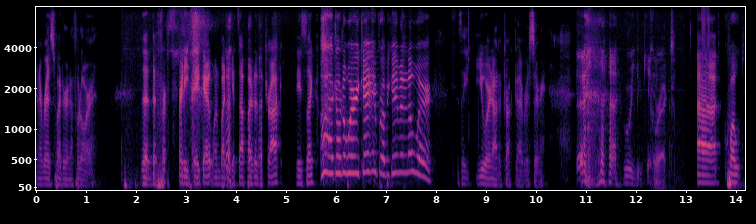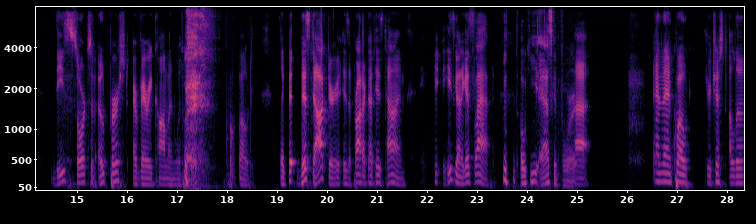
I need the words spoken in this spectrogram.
in a red sweater and a fedora. The the Fre- Freddy fake out when Buddy gets up out of the truck. And he's like, oh, I don't know where he came from. He came out of nowhere. It's like you are not a truck driver, sir. Who are you kidding? Correct. Uh, quote: These sorts of outbursts are very common with women. quote. Like th- this doctor is a product of his time. He- he's gonna get slapped. Oh, he asking for it. Uh, and then quote: You're just a little,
